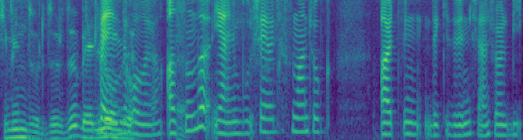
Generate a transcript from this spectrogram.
kimin durdurduğu belli, belli oluyor. oluyor. Aslında evet. yani bu şey açısından çok Artvin'deki direniş yani şöyle bir,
